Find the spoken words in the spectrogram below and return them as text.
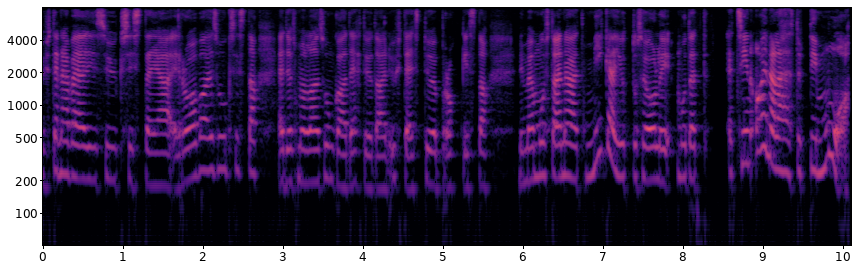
yhtenäväisyyksistä ja eroavaisuuksista. Että jos me ollaan sunkaan tehty jotain yhteistyöprokkista, niin mä en muista enää, että mikä juttu se oli, mutta et, et siinä aina lähestyttiin mua.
